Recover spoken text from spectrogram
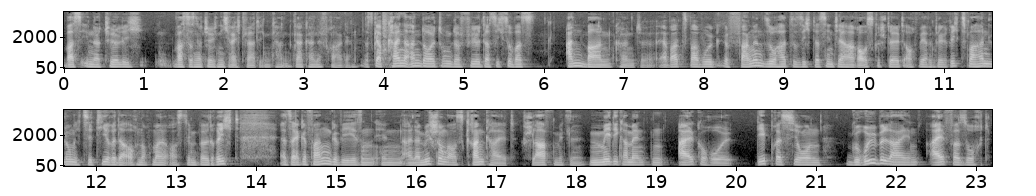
was ihn natürlich, was das natürlich nicht rechtfertigen kann, gar keine Frage. Es gab keine Andeutung dafür, dass sich sowas anbahnen könnte. Er war zwar wohl gefangen, so hatte sich das hinterher herausgestellt, auch während der Gerichtsverhandlung. Ich zitiere da auch nochmal aus dem Bericht. Er sei gefangen gewesen in einer Mischung aus Krankheit, Schlafmittel, Medikamenten, Alkohol, Depression, Grübeleien, Eifersucht,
